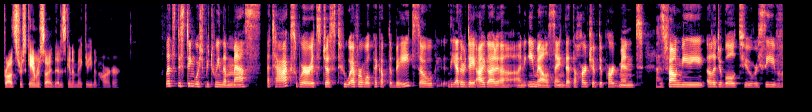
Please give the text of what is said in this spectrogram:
fraudster scammer side that is going to make it even harder. Let's distinguish between the mass attacks where it's just whoever will pick up the bait. So eh, the other day I got a, an email saying that the hardship department has found me eligible to receive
